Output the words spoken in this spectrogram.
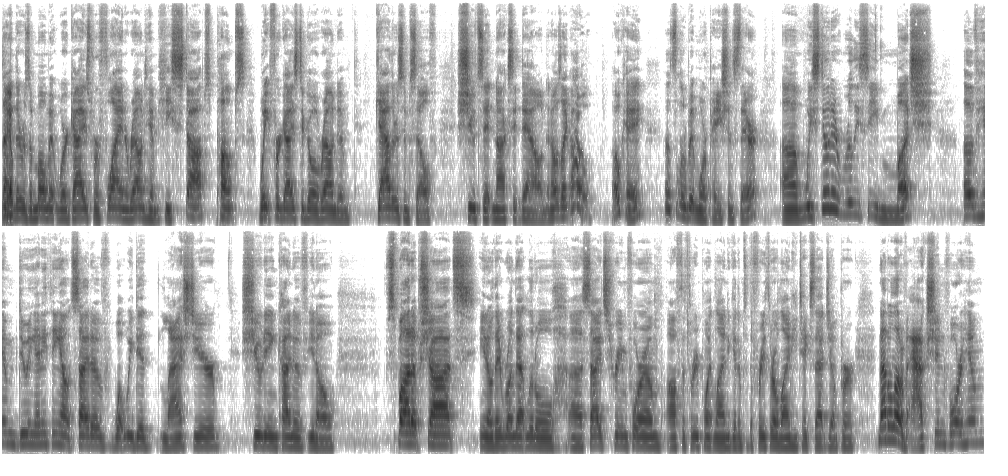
night Yep. there was a moment where guys were flying around him. He stops, pumps, wait for guys to go around him, gathers himself, shoots it, knocks it down, and I was like, oh, okay, that's a little bit more patience there. Um, we still didn't really see much of him doing anything outside of what we did last year, shooting kind of you know spot up shots. You know, they run that little uh, side stream for him off the three point line to get him to the free throw line. He takes that jumper. Not a lot of action for him.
